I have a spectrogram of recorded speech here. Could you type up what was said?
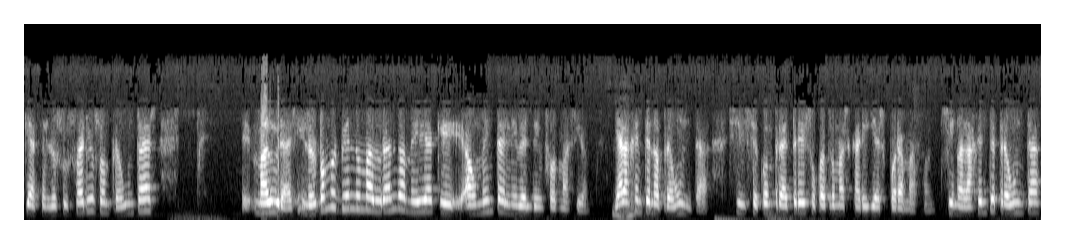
que hacen los usuarios son preguntas eh, maduras y los vamos viendo madurando a medida que aumenta el nivel de información. Ya la gente no pregunta si se compra tres o cuatro mascarillas por Amazon, sino la gente pregunta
